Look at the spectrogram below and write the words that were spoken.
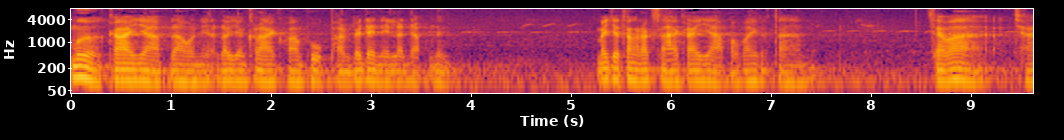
เมื่อกายหยาบเราเนี่ยเรายังคลายความผูกพันไปได้ในระดับหนึ่ง ไม่จะต้องรักษากายหยาบเอาไว้ก็ตาม แต่ว่าใช้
